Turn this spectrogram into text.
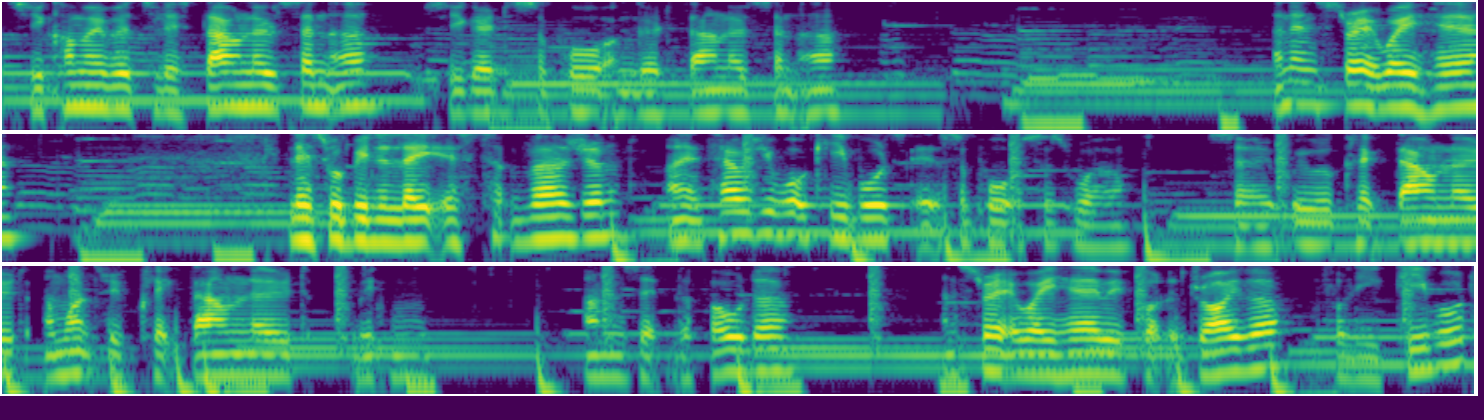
So you come over to this download center. So you go to support and go to download center and then straight away here this will be the latest version. And it tells you what keyboards it supports as well. So we will click download. And once we've clicked download we can unzip the folder. And straight away here we've got the driver for the keyboard.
